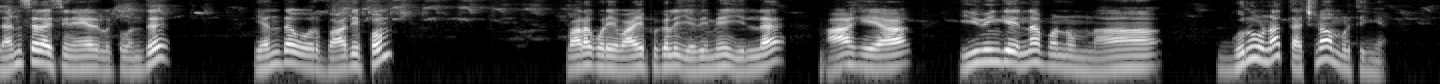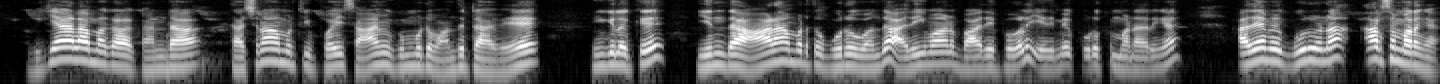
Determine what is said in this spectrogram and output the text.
தனுசு ராசி நேயர்களுக்கு வந்து எந்த ஒரு பாதிப்பும் வரக்கூடிய வாய்ப்புகள் எதுவுமே இல்லை. ஆகையால் இவங்க என்ன பண்ணோம்னா குருனா தட்சிணாமூர்த்திங்க. வியாழமகளை கண்டா தட்சிணாமூர்த்தி போய் சாமி கும்பிட்டு வந்துட்டாவே எங்களுக்கு இந்த ஆறாம் குரு வந்து அதிகமான பாதிப்புகளை எதுவுமே கொடுக்க மாட்டாருங்க. அதே மாதிரி குருனா அரச மரங்க.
